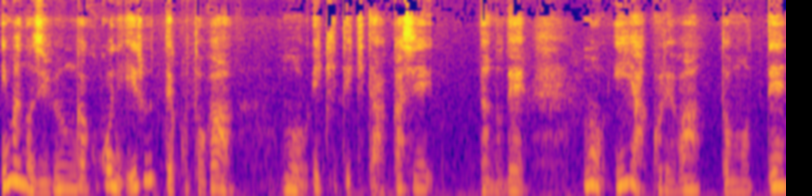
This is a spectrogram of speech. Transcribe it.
今の自分がここにいるってことがもう生きてきた証なのでもういいやこれはと思って、え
